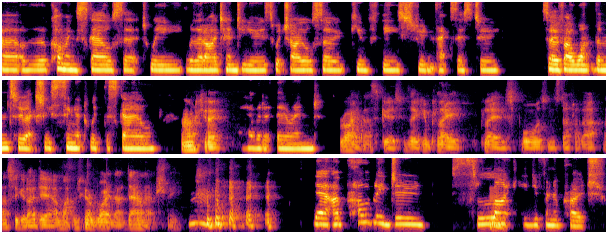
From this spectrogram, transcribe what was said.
uh, of the common scales that we that I tend to use, which I also give the student access to. So if I want them to actually sing it with the scale, Okay, I have it at their end. right. That's good. So you can play play in spores and stuff like that. That's a good idea. I might, I'm just going to write that down actually. Yeah, I probably do slightly different approach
